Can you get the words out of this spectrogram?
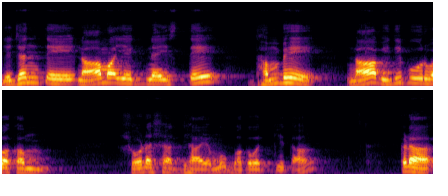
యజంతే నామయజ్ఞైస్తే దంభే నా విధిపూర్వకం. షోడశాధ్యాయము భగవద్గీత. ఇక్కడ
